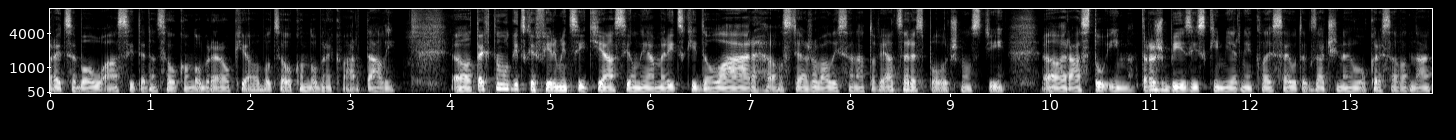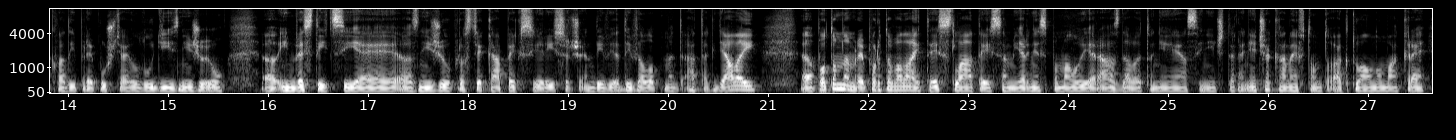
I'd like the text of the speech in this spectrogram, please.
pred sebou asi teda celkom dobré roky alebo celkom dobré kvartály. Technologické firmy cítia silný americký dolár, stiažovali sa na to viaceré spoločnosti, rastú im tržby, zisky mierne klesajú, tak začínajú okresávať náklady, prepušťajú ľudí, znižujú e, investície, e, znižujú proste capex, research and development a tak ďalej. E, potom nám reportovala aj Tesla, tej sa mierne spomaluje rast, ale to nie je asi nič teda nečakané v tomto aktuálnom makre.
